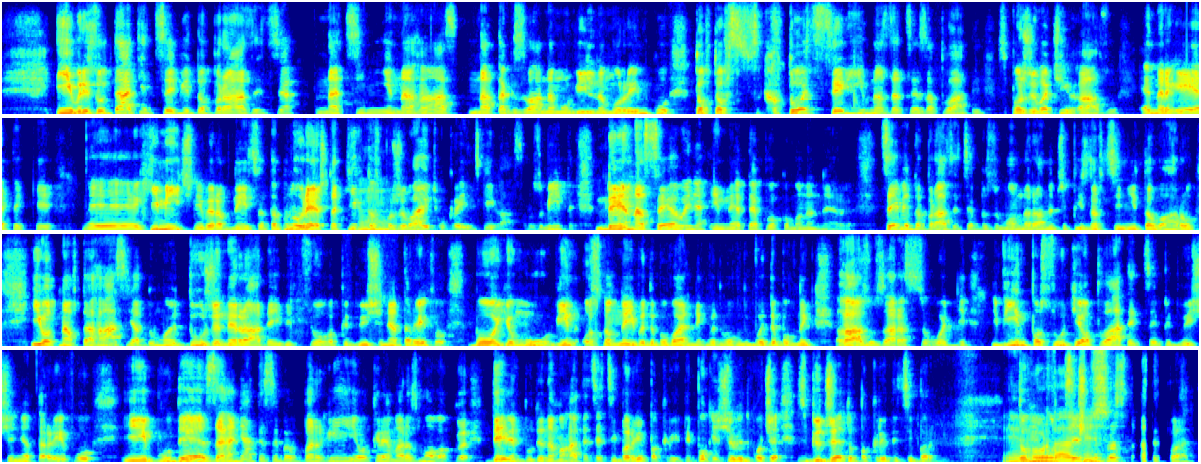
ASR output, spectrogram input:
І в результаті це відобразиться на ціні на газ на так званому вільному ринку. Тобто, хтось все рівно за це заплатить. Споживачі газу, енергетики, е, хімічні виробництва, там ну решта, ті, хто споживають український газ, розумієте, не населення і не теплокомуненерго. Це відобразиться безумовно рано чи пізно в ціні товару. І от Нафтогаз, я думаю, дуже не радий від цього підвищення тарифу, бо йому він основний видобувальник, видобув- видобувник газу зараз сьогодні. Він по суті оплатить це підвищення тарифу і буде заганяти себе в борги. І окрема розмова, де він буде намагатися ці борги покрити. Поки що він хоче з бюджету покрити ці борги. Е, Тому це ж не проста.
